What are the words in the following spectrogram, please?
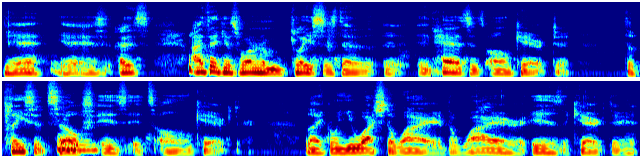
Yeah, yeah. It's, it's, I think it's one of them places that it, it has its own character. The place itself is its own character. Like when you watch The Wire, The Wire is a character.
